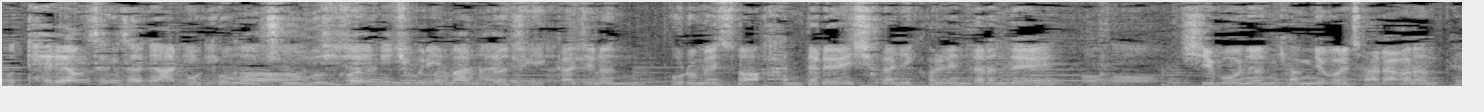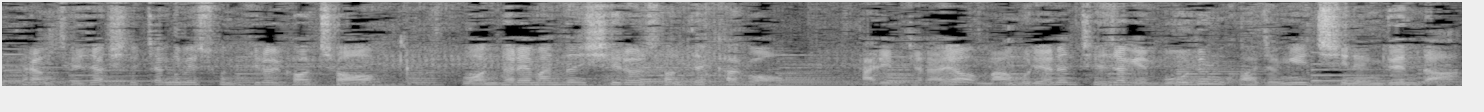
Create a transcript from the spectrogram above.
뭐 대량 생산이 아니니까 보통 주문받은 이불이 만들어지기까지는 보름에서 한 달여의 시간이 걸린다는데. 어허. 15년 경력을 자랑하는 베테랑 제작 실장님의 손길을 거쳐 원단에 맞는 실을 선택하고 다림질하여 마무리하는 제작의 모든 과정이 진행된다.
